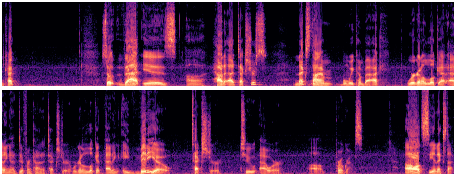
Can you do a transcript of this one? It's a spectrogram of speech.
Okay? So that is uh, how to add textures. Next time when we come back, we're going to look at adding a different kind of texture. We're going to look at adding a video texture to our uh, programs. I'll see you next time.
